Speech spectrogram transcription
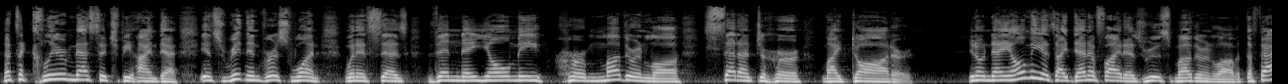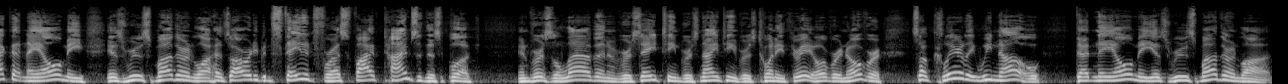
That's a clear message behind that. It's written in verse one when it says, Then Naomi, her mother in law, said unto her, My daughter. You know, Naomi is identified as Ruth's mother-in-law, but the fact that Naomi is Ruth's mother-in-law has already been stated for us five times in this book. In verse 11 and verse 18, verse 19, verse 23, over and over. So clearly we know that Naomi is Ruth's mother-in-law.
